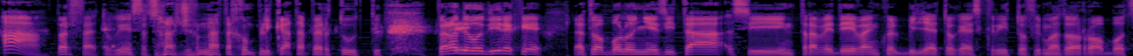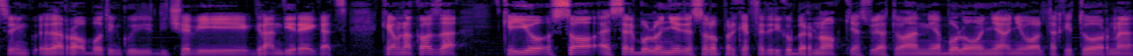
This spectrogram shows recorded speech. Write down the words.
Ah, perfetto, quindi è stata una giornata complicata per tutti. Però Sì. devo dire che la tua bolognesità si intravedeva in quel biglietto che hai scritto firmato dal, Robots, in- dal robot in cui dicevi grandi regaz, che è una cosa che io so essere bolognese solo perché Federico Bernocchi ha studiato anni a Bologna, ogni volta che torna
